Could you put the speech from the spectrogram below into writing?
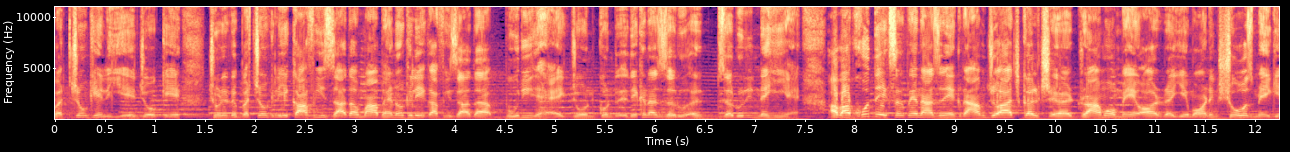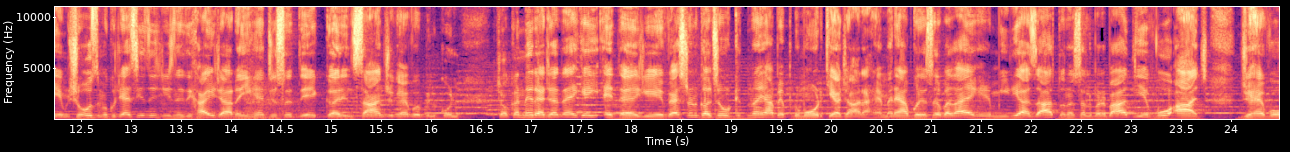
बच्चों के लिए जो कि छोटे छोटे बच्चों के लिए काफ़ी ज़्यादा माँ बहनों के लिए काफ़ी ज़्यादा बुरी है जो उनको देखना ज़रूर ज़रूरी नहीं है। अब आप खुद देख सकते हैं नाजर इकराम, जो आजकल ड्रामों में और ये मॉर्निंग शोज़ में गेम शोज़ में कुछ ऐसी ऐसी चीज़ें दिखाई जा रही हैं, जिसे देख कर इंसान जो है वो बिल्कुल चौकन्ने रह जाता है कि ये वेस्टर्न कल्चर को कितना यहाँ पे प्रमोट किया जा रहा है। मैंने आपको जैसे बताया कि मीडिया आज़ाद तो नस्ल बर्बाद, ये वो आज जो है वो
